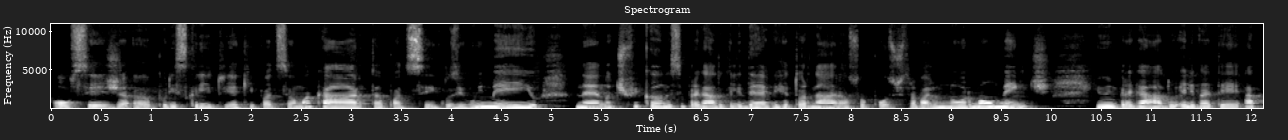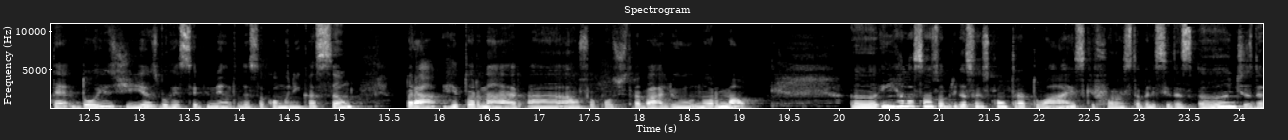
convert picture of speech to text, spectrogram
ou seja, uh, por escrito, e aqui pode ser uma carta, pode ser inclusive um e-mail, né, notificando esse empregado que ele deve retornar ao seu posto de trabalho normalmente. E o empregado ele vai ter até dois dias do recebimento dessa comunicação para retornar a, ao seu posto de trabalho normal. Uh, em relação às obrigações contratuais que foram estabelecidas antes da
